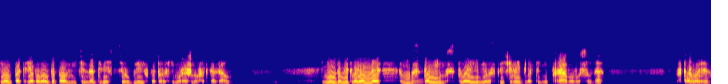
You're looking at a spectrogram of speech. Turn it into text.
и он потребовал дополнительно 200 рублей, в которых ему Рожнов отказал. Неудовлетворенное мздоимство явилось причиной бед и неправого суда. Второе,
